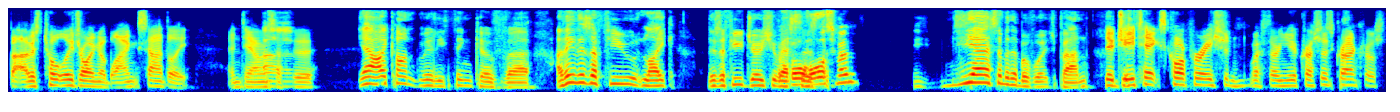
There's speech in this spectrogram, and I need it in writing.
but I was totally drawing a blank, sadly, in terms Uh, of who. Yeah, I can't really think of. Uh, I think there's a few like there's a few Joshi The Four wrestlers. Horsemen. Yeah, some of them have worked Japan. The JTEX Corporation with their new Christmas crackers.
